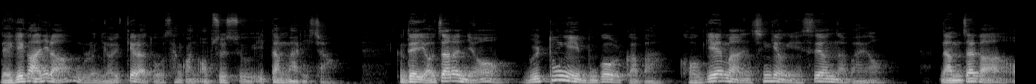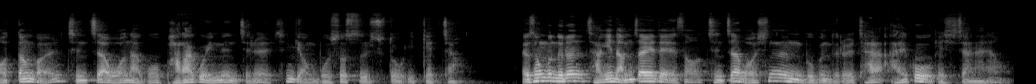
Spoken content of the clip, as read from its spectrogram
4개가 아니라 물론 10개라도 상관없을 수 있단 말이죠. 근데 여자는요 물통이 무거울까봐 거기에만 신경이 쓰였나 봐요. 남자가 어떤 걸 진짜 원하고 바라고 있는지를 신경 못 썼을 수도 있겠죠. 여성분들은 자기 남자에 대해서 진짜 멋있는 부분들을 잘 알고 계시잖아요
